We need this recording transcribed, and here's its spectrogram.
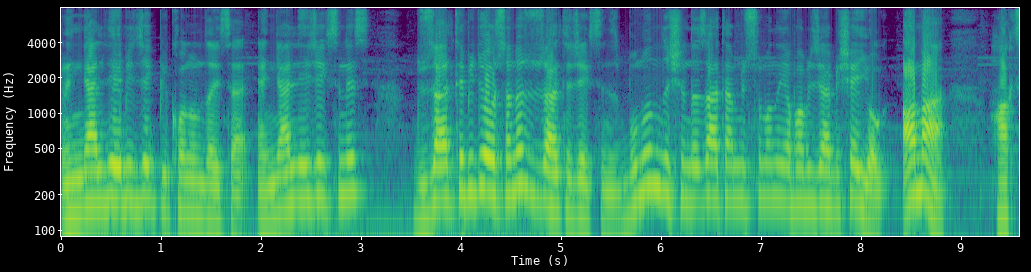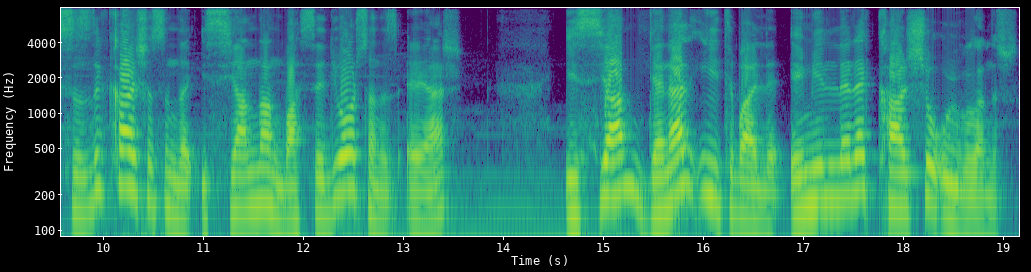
Engelleyebilecek bir konumdaysa engelleyeceksiniz. Düzeltebiliyorsanız düzelteceksiniz. Bunun dışında zaten Müslümanın yapabileceği bir şey yok. Ama haksızlık karşısında isyandan bahsediyorsanız eğer isyan genel itibariyle emirlere karşı uygulanır.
